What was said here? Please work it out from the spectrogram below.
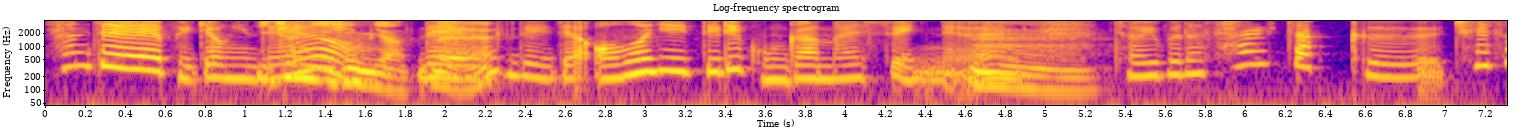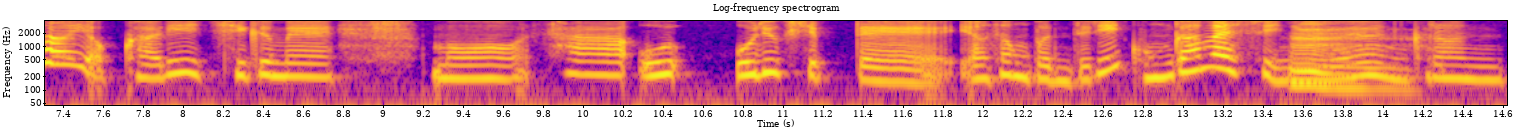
현재 배경인데요. 2020년. 네. 네. 근데 이제 어머니들이 공감할 수 있는 음. 저희보다 살짝 그 최서희 역할이 지금의 뭐 4, 5, 5 60대 여성분들이 공감할 수 있는 음. 그런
